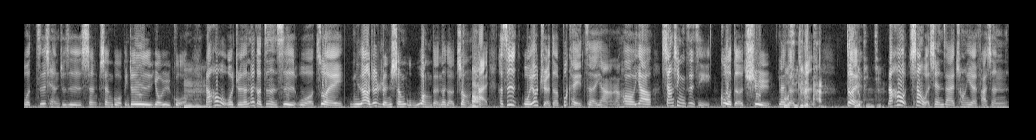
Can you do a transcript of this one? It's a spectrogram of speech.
我之前就是生生过病，就是忧郁过。嗯嗯。然后我觉得那个真的是我最你知道，就人生无望的那个状态。可是我又觉得不可以这样，然后要相信自己过得去那个坎。过去这个坎，对，这个瓶颈。然后像我现在创业发生。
